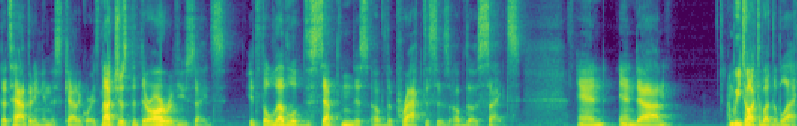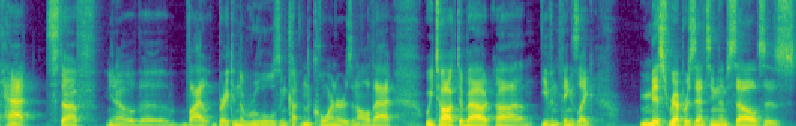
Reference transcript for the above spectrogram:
that's happening in this category. It's not just that there are review sites; it's the level of deceptiveness of the practices of those sites and and um, we talked about the black hat stuff you know the viol- breaking the rules and cutting the corners and all that. We talked about uh, even things like misrepresenting themselves as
